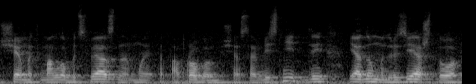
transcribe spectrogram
с чем это могло быть связано, мы это попробуем сейчас объяснить. Да я думаю, друзья, что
